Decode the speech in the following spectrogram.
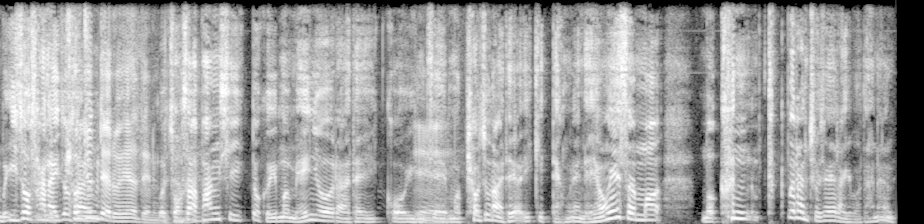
뭐 이조사나 이조사 표준대로 해야 되는 뭐 거죠. 조사 방식도 거의 뭐 매뉴얼화돼 있고 이제 예. 뭐 표준화되어 있기 때문에 내용에서 뭐 뭐 큰 특별한 주제라기보다는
